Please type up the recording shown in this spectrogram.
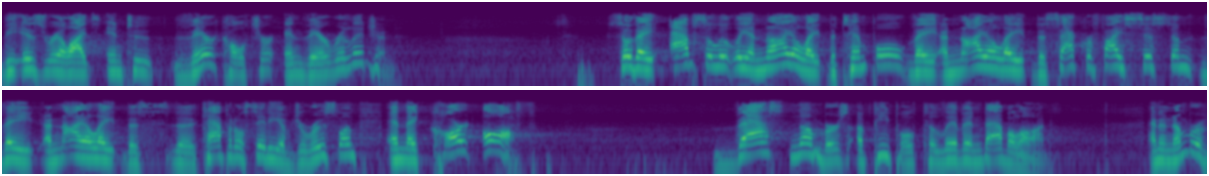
the Israelites into their culture and their religion. So they absolutely annihilate the temple. They annihilate the sacrifice system. They annihilate the, the capital city of Jerusalem and they cart off vast numbers of people to live in Babylon. And a number of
